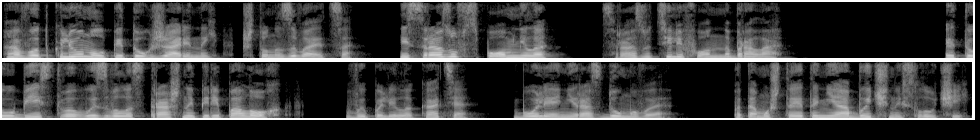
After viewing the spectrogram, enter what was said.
А вот клюнул петух жареный, что называется, и сразу вспомнила, сразу телефон набрала. Это убийство вызвало страшный переполох, выпалила Катя, более не раздумывая, потому что это необычный случай.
